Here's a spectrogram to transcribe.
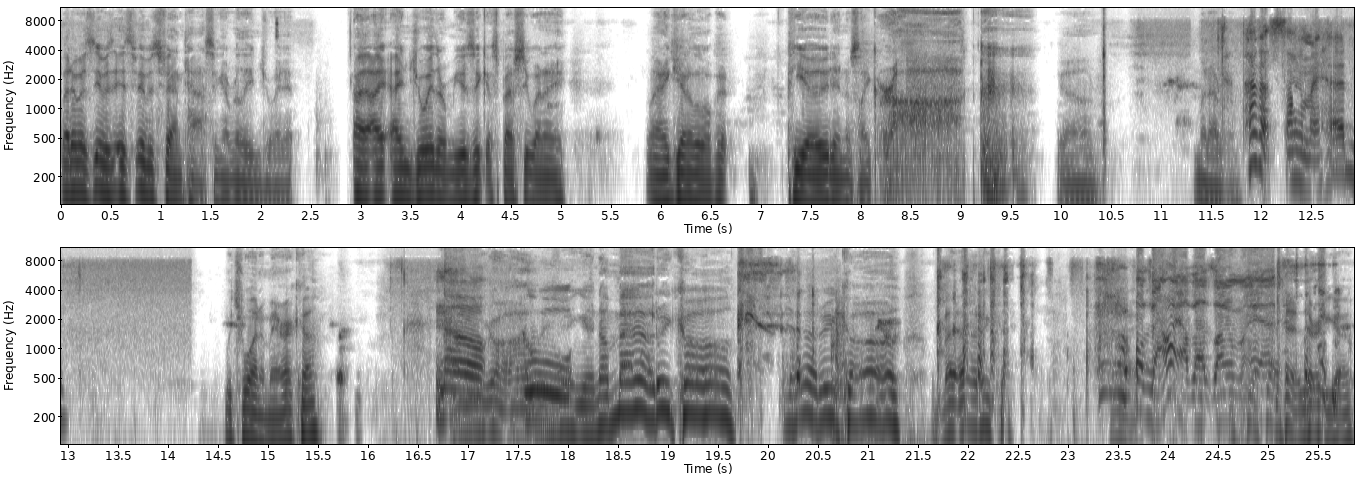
But it was it was it's, it was fantastic. I really enjoyed it. I, I, enjoy their music, especially when I when I get a little bit PO'd and it's like rock, yeah, whatever. I have that song in my head. Which one, America? No. Rising in America, America, America. Well, now I have that song in my head. there you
